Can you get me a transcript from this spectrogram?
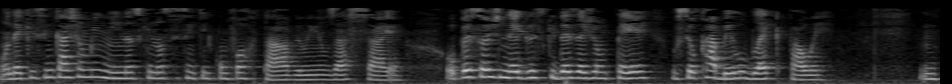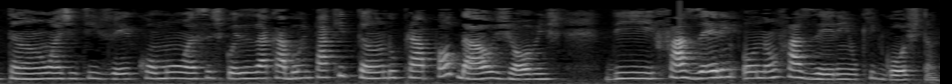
Onde é que se encaixam meninas que não se sentem confortáveis em usar saia ou pessoas negras que desejam ter o seu cabelo black power. Então a gente vê como essas coisas acabam impactando para podar os jovens de fazerem ou não fazerem o que gostam.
